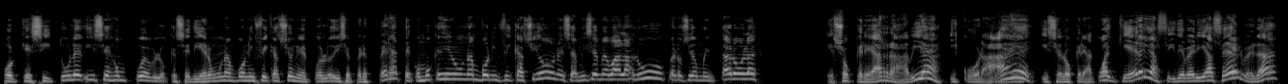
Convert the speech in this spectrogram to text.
Porque si tú le dices a un pueblo que se dieron unas bonificaciones y el pueblo dice, pero espérate, ¿cómo que dieron unas bonificaciones? Si a mí se me va la luz, pero si aumentaron la... Eso crea rabia y coraje y se lo crea cualquiera y así debería ser, ¿verdad?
